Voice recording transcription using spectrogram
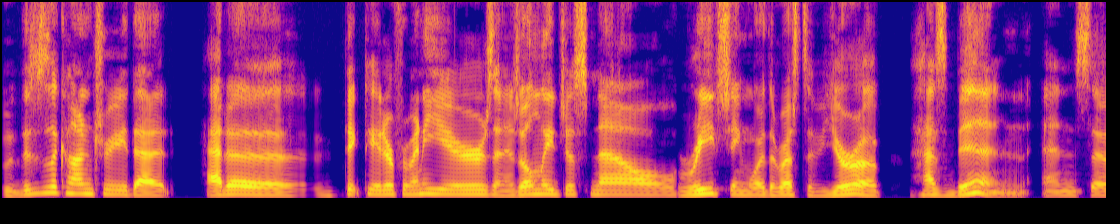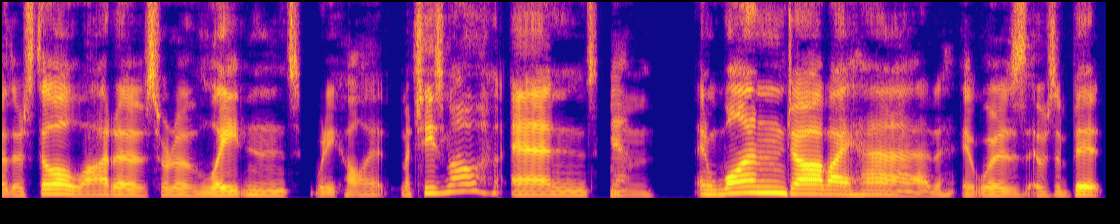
this is a country that had a dictator for many years and is only just now reaching where the rest of Europe has been. And so there's still a lot of sort of latent, what do you call it, machismo and yeah. um, and one job I had, it was it was a bit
